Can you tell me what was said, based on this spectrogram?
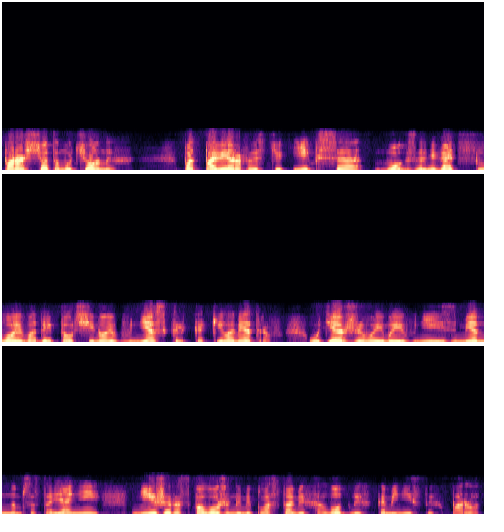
По расчетам ученых, под поверхностью Икса мог залегать слой воды толщиной в несколько километров, удерживаемый в неизменном состоянии ниже расположенными пластами холодных каменистых пород.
